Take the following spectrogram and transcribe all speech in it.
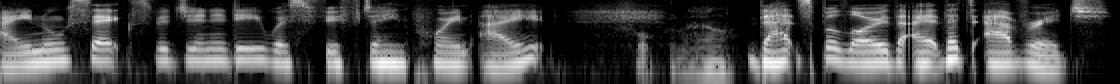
anal sex virginity was 15.8. Fucking hell. That's below the, that's average.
